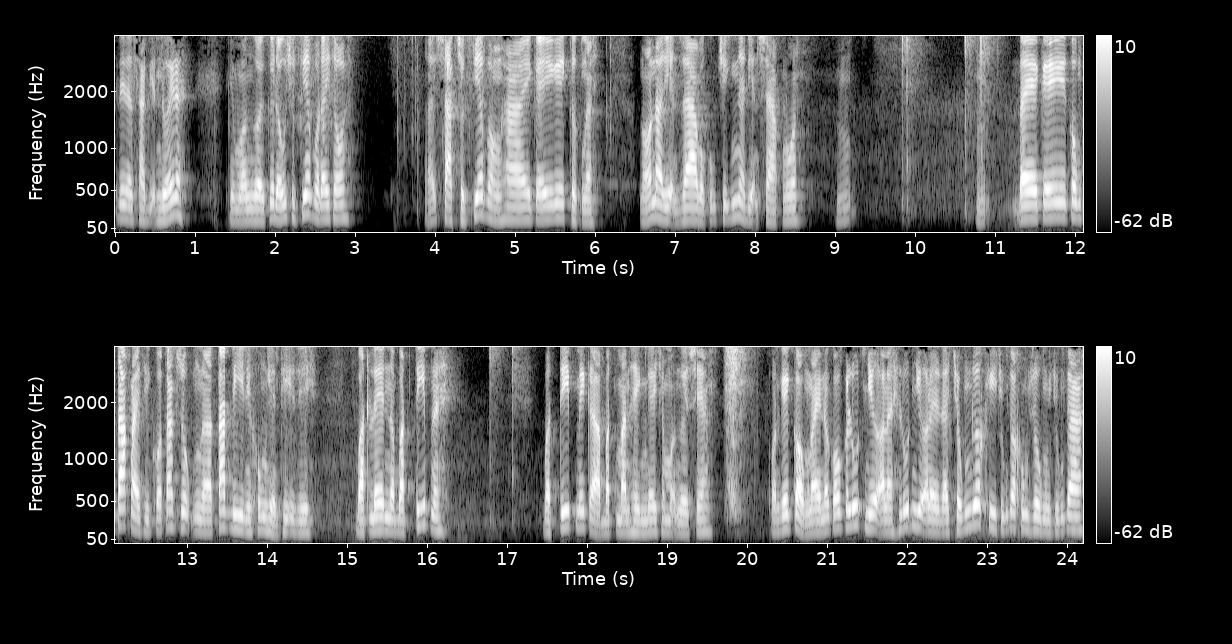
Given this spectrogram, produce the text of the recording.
Đây là sạc điện lưới này. Thì mọi người cứ đấu trực tiếp vào đây thôi. Đấy, sạc trực tiếp bằng hai cái, cái cực này. Nó là điện ra và cũng chính là điện sạc luôn. Đúng. Đúng. Đây cái công tắc này thì có tác dụng là tắt đi thì không hiển thị gì. Bật lên là bật tiếp này. Bật tiếp mấy cả bật màn hình đây cho mọi người xem. Còn cái cổng này nó có cái nút nhựa này. Nút nhựa này là chống nước khi chúng ta không dùng thì chúng ta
